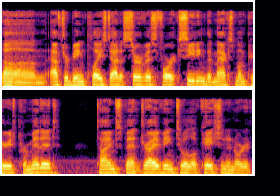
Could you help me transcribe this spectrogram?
Um, after being placed out of service for exceeding the maximum periods permitted, time spent driving to a location in order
